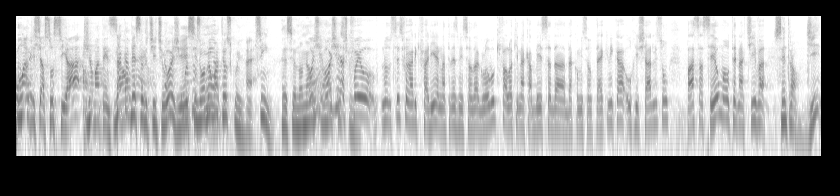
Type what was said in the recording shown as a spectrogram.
não- o de se associar chama atenção. na cabeça do Tite hoje, o esse nome é o Cunha- Matheus Cunha. É. Sim. Esse nome é o hoje, é o hoje acho que Cunha. foi o. Não sei se foi o Eric Faria na transmissão da Globo que falou que na cabeça da, da comissão técnica o Richarlison passa a ser uma alternativa Central. de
